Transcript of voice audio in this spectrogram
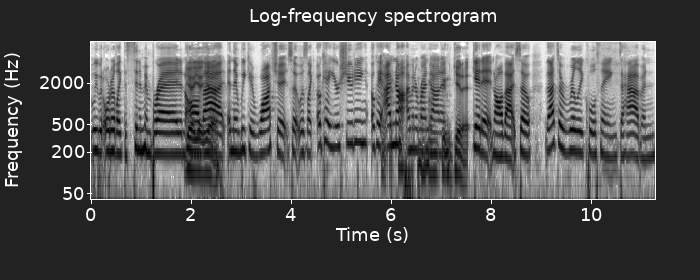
We would order, like, the cinnamon bread and Yeah, all yeah, that. And then we could watch it. So it was like, okay, you're shooting. Okay, I'm not. I'm going to run down and get it. get it and all that. So that's a really cool thing to have. And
